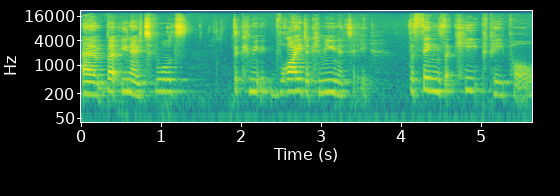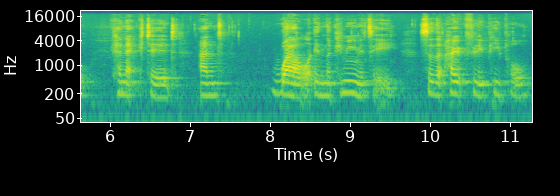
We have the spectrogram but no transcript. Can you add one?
um, but you know towards the commu- wider community, the things that keep people connected and well in the community so that hopefully people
